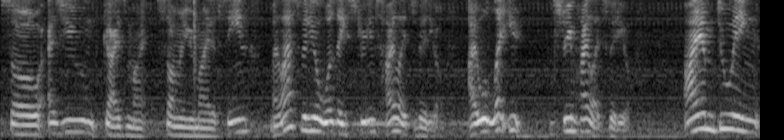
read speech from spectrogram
So, as you guys might, some of you might have seen, my last video was a streams highlights video. I will let you stream highlights video. I am doing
